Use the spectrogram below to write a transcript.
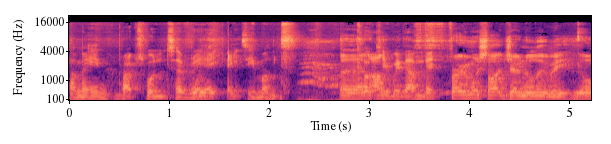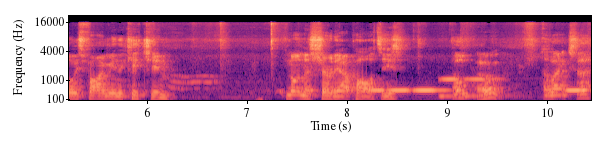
I mean perhaps once every eight, 18 months. Uh, Cooking I'm with Andy. Very much like Jona Lewie, you'll always find me in the kitchen. Not necessarily at parties. Oh, Oh, Alexa,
